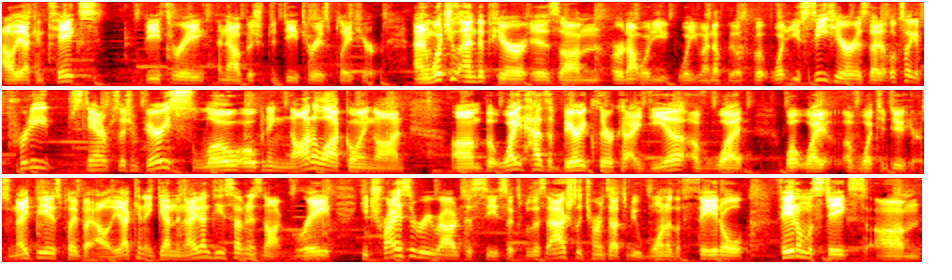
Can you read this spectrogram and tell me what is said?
Alekhine takes b3 and now bishop to d3 is played here. And what you end up here is um or not what you what you end up with but what you see here is that it looks like a pretty standard position very slow opening not a lot going on. Um, but white has a very clear-cut idea of what what white of what to do here. So knight b8 is played by Alekhine again the knight on d7 is not great. He tries to reroute to c6 but this actually turns out to be one of the fatal fatal mistakes um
